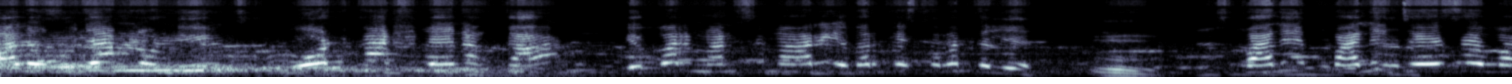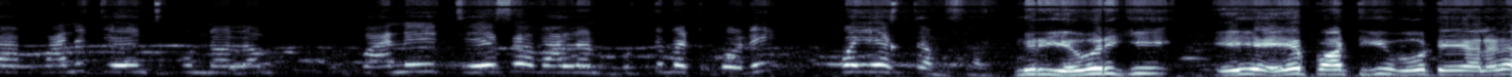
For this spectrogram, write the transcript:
వాళ్ళ హృదయంలో ఉండి ఓటు కార్డు పోయినాక ఎవరి మనసు మారి ఎవరికి ఇస్తారో తెలియదు. పని పని చేసే పని చేయించుకున్న వాళ్ళం పని చేసే వాళ్ళని గుర్తుపెట్టుకొని పోయేస్తాం సార్. మీరు ఎవరికి ఏ ఏ పార్టీకి ఓటు వేయాలని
